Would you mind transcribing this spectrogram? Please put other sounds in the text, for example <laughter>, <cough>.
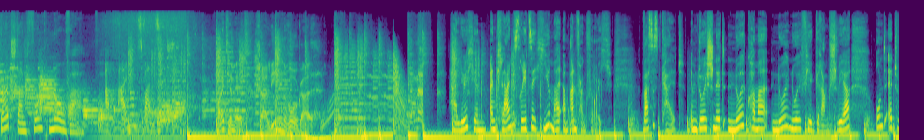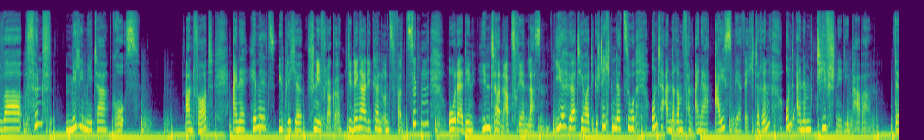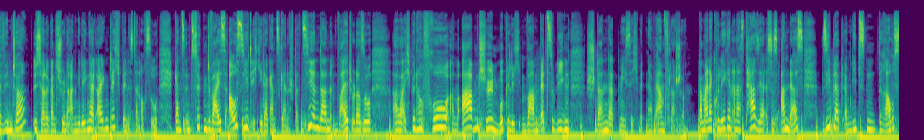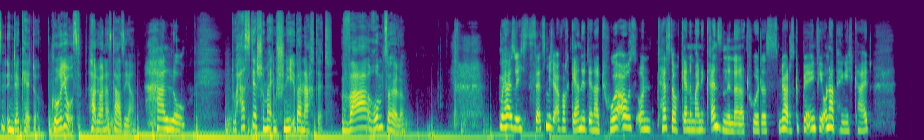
Deutschlandfunk Nova ab 21. Heute mit Charlene Rogal. Hallöchen, ein kleines Rätsel hier mal am Anfang für euch. Was ist kalt? Im Durchschnitt 0,004 Gramm schwer und etwa 5 Millimeter groß. Antwort: Eine himmelsübliche Schneeflocke. Die Dinger, die können uns verzücken oder den Hintern abfrieren lassen. Ihr hört hier heute Geschichten dazu, unter anderem von einer Eisbärwächterin und einem Tiefschneeliebhaber. Der Winter ist ja eine ganz schöne Angelegenheit eigentlich, wenn es dann auch so ganz entzückend weiß aussieht. Ich gehe da ganz gerne spazieren dann im Wald oder so. Aber ich bin auch froh, am Abend schön muckelig im warmen Bett zu liegen, standardmäßig mit einer Wärmflasche. Bei meiner Kollegin Anastasia ist es anders. Sie bleibt am liebsten draußen in der Kälte. Kurios. Hallo Anastasia. Hallo. Du hast ja schon mal im Schnee übernachtet. Warum zur Hölle? Ja, also ich setze mich einfach gerne der Natur aus und teste auch gerne meine Grenzen in der Natur. Das, ja, das gibt mir irgendwie Unabhängigkeit.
